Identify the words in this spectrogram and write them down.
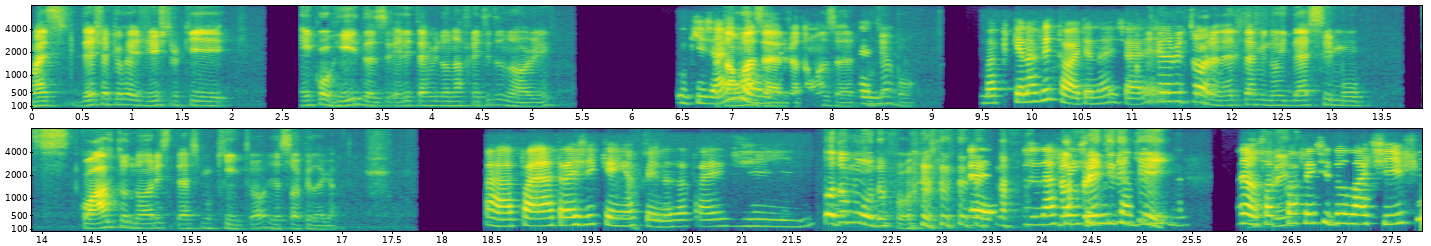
Mas deixa aqui o registro que em corridas ele terminou na frente do Norris, hein? O que já, já é tá 1x0, já tá 1x0, é. o que é bom. Uma pequena vitória, né? Já é... Pequena vitória, né? Ele terminou em 14, Norris 15. Olha só que legal. Ah, atrás de quem apenas? Atrás de. Todo mundo, pô. É, na, na, frente, na frente de quem? Né? Não, na só frente... ficou à frente do Latifi.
